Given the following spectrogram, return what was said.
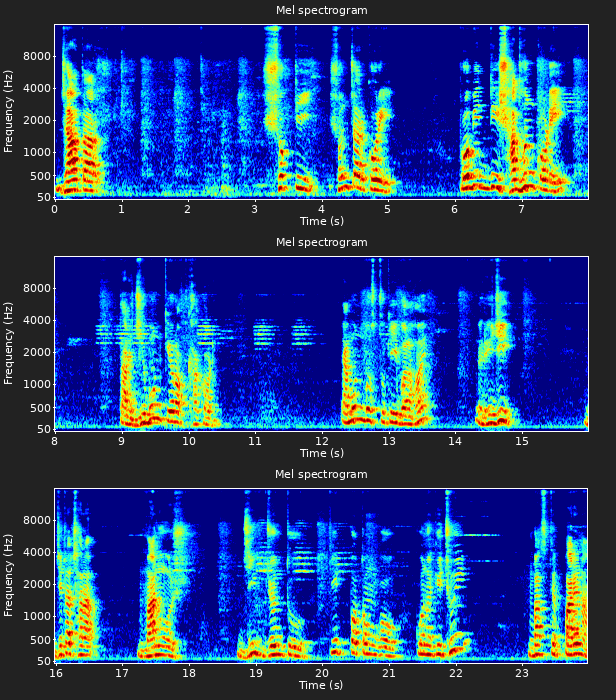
যা তার শক্তি সঞ্চার করে, প্রবৃদ্ধি সাধন করে, তার জীবনকে রক্ষা করে। এমন বস্তুকেই বলা হয় রিজিক যেটা ছাড়া মানুষ জীবজন্তু কীটপতঙ্গ কোনো কিছুই বাঁচতে পারে না।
